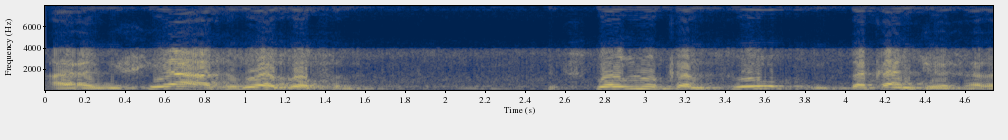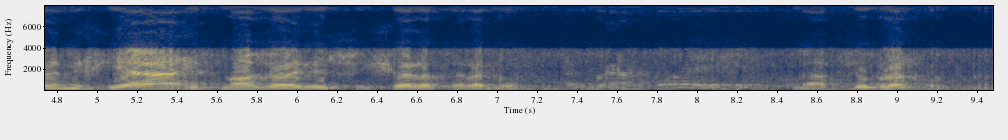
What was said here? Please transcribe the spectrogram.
а Рамихья, а Зуду Агофен. И вспомнил к концу, заканчиваешь Рамихья и снова говоришь еще раз Арагофен. Да, всю браху. Да.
